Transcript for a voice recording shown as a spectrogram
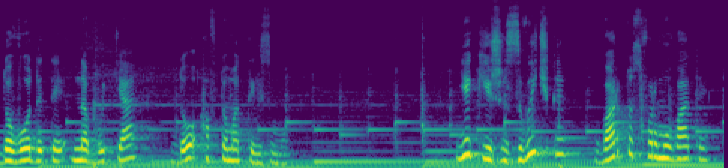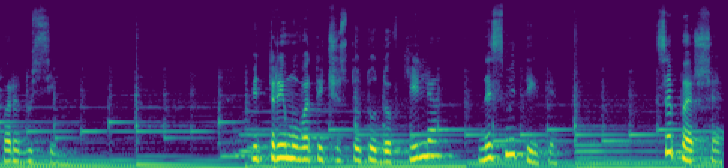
доводити набуття до автоматизму. Які ж звички варто сформувати передусім? Підтримувати чистоту довкілля, не смітити. Це перше,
